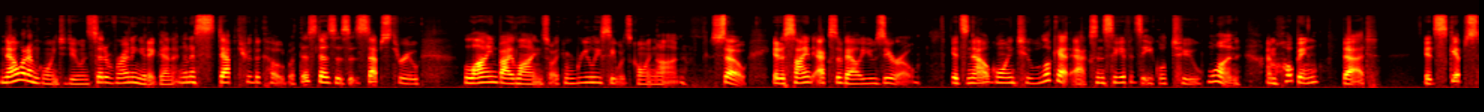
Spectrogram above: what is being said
Now what I'm going to do, instead of running it again, I'm going to step through the code. What this does is it steps through line by line so I can really see what's going on. So it assigned x a value 0 it's now going to look at x and see if it's equal to 1. I'm hoping that it skips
